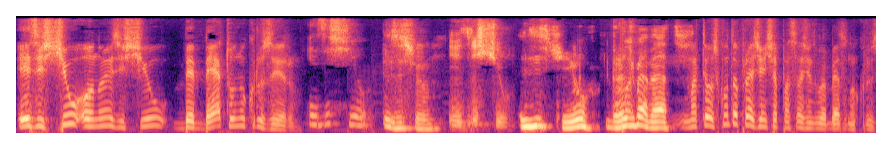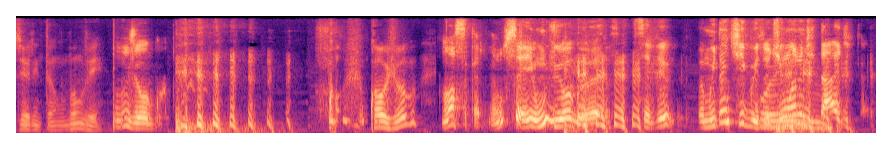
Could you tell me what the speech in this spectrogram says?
Existiu ou não existiu Bebeto no Cruzeiro? Existiu. Existiu. Existiu. Existiu. Grande Bebeto. Matheus, conta pra gente a passagem do Bebeto no Cruzeiro, então. Vamos ver. Um jogo. Qual o jogo? Nossa, cara, eu não sei, um jogo. É- Você vê, é muito antigo isso. Eu tinha um ano de idade, cara.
